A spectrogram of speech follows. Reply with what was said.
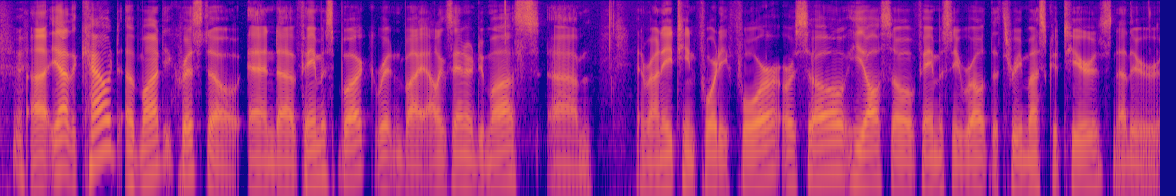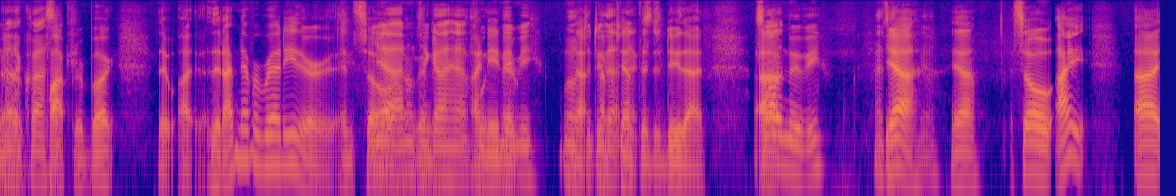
uh, yeah, the Count of Monte Cristo and uh, famous book written by Alexandre Dumas. Um, Around 1844 or so, he also famously wrote *The Three Musketeers*, another, Another uh, classic. popular book that I, that I've never read either. And so, yeah, I don't think gonna- I have. I need to Maybe we'll have to do I'm that tempted next. to do that. Saw Uh, movie. I think, yeah, yeah. So I, uh,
